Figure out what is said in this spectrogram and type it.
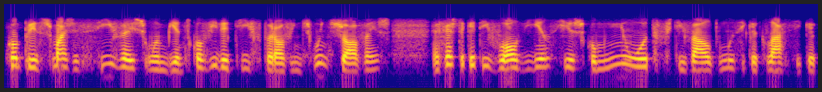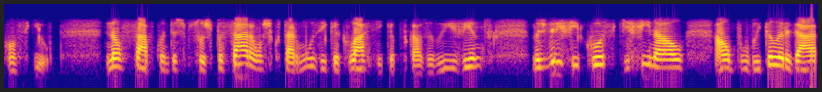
Com preços mais acessíveis, um ambiente convidativo para ouvintes muito jovens, a festa cativou audiências como nenhum outro festival de música clássica conseguiu. Não se sabe quantas pessoas passaram a escutar música clássica por causa do evento, mas verificou-se que afinal há um público alargado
